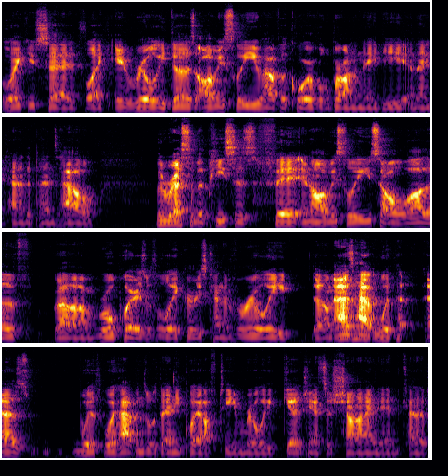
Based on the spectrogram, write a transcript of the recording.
like you said, like it really does. Obviously, you have the core of LeBron and AD, and then it kind of depends how the rest of the pieces fit. And obviously, you saw a lot of um, role players with the Lakers kind of really, um, as ha- with as with what happens with any playoff team, really get a chance to shine and kind of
